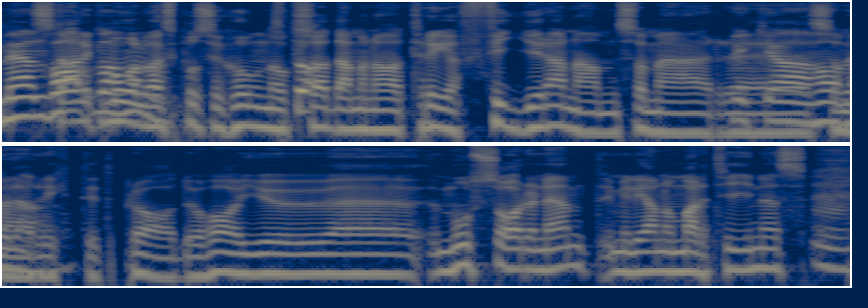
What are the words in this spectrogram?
Men Stark vad, vad, målvaktsposition också, där man har tre, fyra namn som är, eh, som är riktigt bra. Du har ju eh, Musso har du nämnt, Emiliano Martinez. Mm.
